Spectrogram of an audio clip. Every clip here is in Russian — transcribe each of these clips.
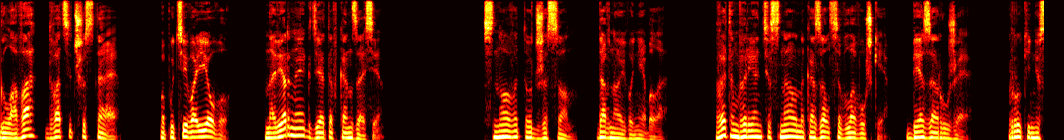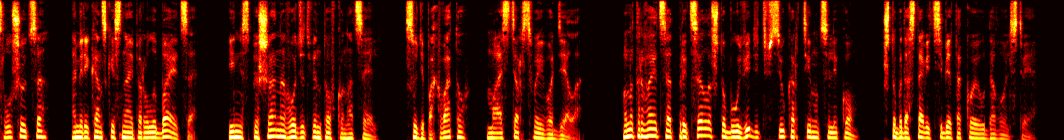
Глава двадцать шестая. По пути в Айову. Наверное, где-то в Канзасе. Снова тот же сон. Давно его не было. В этом варианте сна он оказался в ловушке, без оружия. Руки не слушаются, американский снайпер улыбается и не спеша наводит винтовку на цель. Судя по хвату, мастер своего дела. Он отрывается от прицела, чтобы увидеть всю картину целиком чтобы доставить себе такое удовольствие.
